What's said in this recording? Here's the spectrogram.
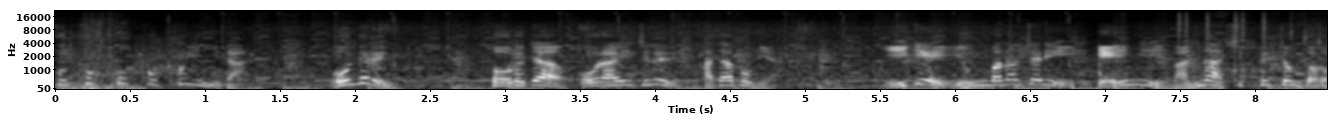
푸푸푸푸푸입니다. 오늘은 포르자 호라이즌을 하다 보면 이게 6만원짜리 게임이 맞나 싶을 정도로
